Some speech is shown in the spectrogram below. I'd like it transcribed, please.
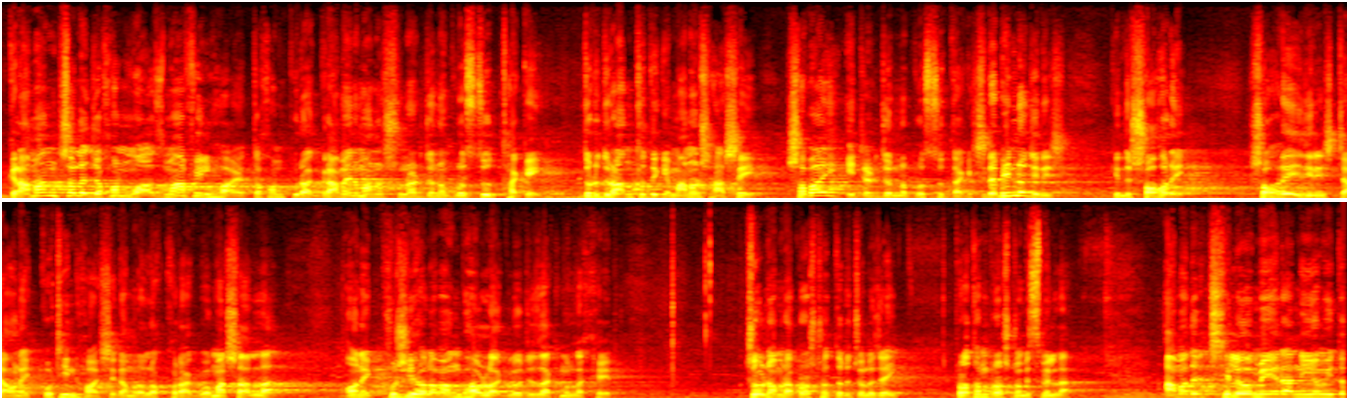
গ্রামাঞ্চলে যখন ওয়াজ মাহফিল হয়, তখন পুরো গ্রামের মানুষ শোনার জন্য প্রস্তুত থাকে। দূর দূরান্ত থেকে মানুষ আসে, সবাই এটার জন্য প্রস্তুত থাকে। সেটা ভিন্ন জিনিস। কিন্তু শহরে শহরে এই জিনিসটা অনেক কঠিন হয়, সেটা আমরা লক্ষ্য রাখব। মাশা আল্লাহ অনেক খুশি হলাম এবং ভালো লাগল। জাজাকমুল্লাহ খের চলুন আমরা প্রশ্নোত্তরে চলে যাই। প্রথম প্রশ্ন বিসমিল্লা আমাদের ছেলে ও মেয়েরা নিয়মিত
